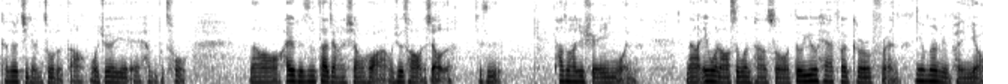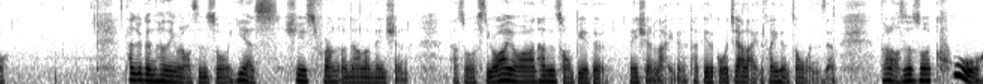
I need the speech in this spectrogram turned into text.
可是有几个人做得到？我觉得也很不错。然后还有一个是他讲的笑话，我觉得超好笑的，就是他说他去学英文。”然后英文老师问他说：“Do you have a girlfriend？你有没有女朋友？”他就跟他的英文老师说：“Yes, she is from another nation。”他说：“有啊有啊，他是从别的 nation 来的，他别的国家来的。”翻译成中文是这样。然后老师就说：“Cool,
